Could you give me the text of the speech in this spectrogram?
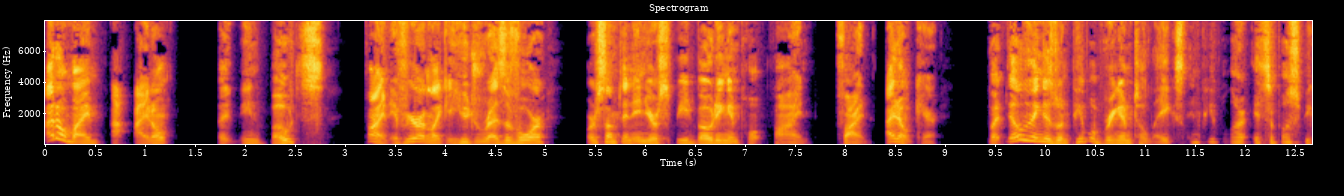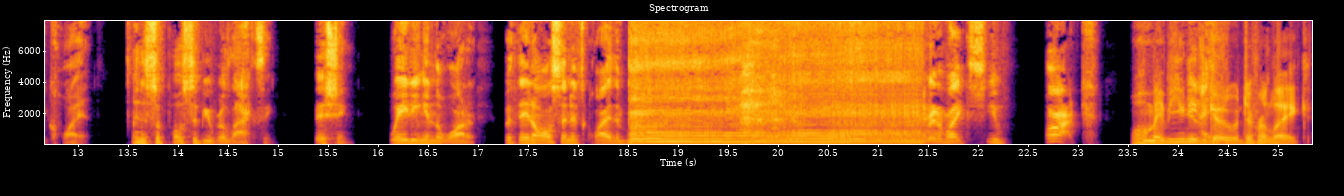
I don't mind. I, I don't. I mean, boats. Fine. If you're on like a huge reservoir or something and you're speedboating and pull, fine, fine. I don't care. But the other thing is when people bring them to lakes and people are, it's supposed to be quiet and it's supposed to be relaxing, fishing, wading in the water. But then all of a sudden it's quiet. Then, and I'm like, you fuck. well, maybe you need I to go to a different lake.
